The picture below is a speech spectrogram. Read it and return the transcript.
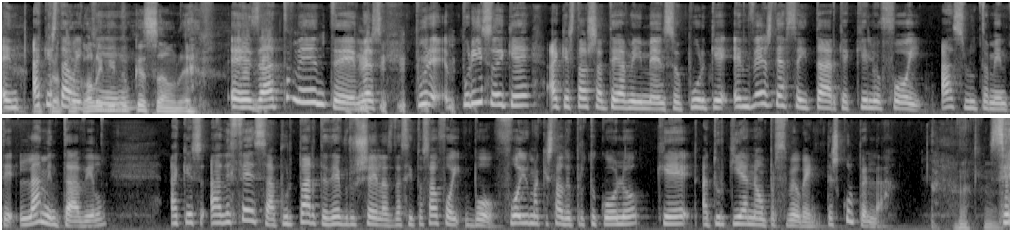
a questão é que... de educação, né? Exatamente, mas por, por isso é que a questão chateia-me imenso, porque em vez de aceitar que aquilo foi absolutamente lamentável, a que a defensa por parte de Bruxelas da situación foi, bo, foi unha questão de protocolo que a Turquía non percebeu ben. Desculpenla. Se,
